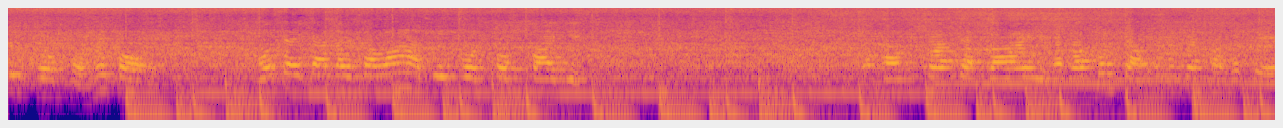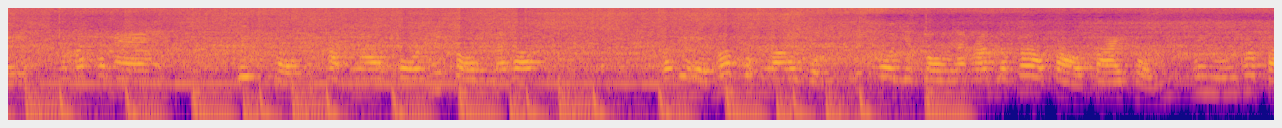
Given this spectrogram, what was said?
แปรงเพื่อดึงโคนผมให้ตรง หัวใจการไดซาร่าคือโคนตรงปลายหยิบนะครับการจับใบนะครับต้องจับให้มันเป็นขอบกระเสธรรมะคะแนงดึงผมขัดเงาโคนให้ตรงนะครับเราจะเห็นว่าผมเงาผมที่โคนจะตรงนะครับ แล้วก็เป่าปลายผมให้นุ้นเข้าไป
